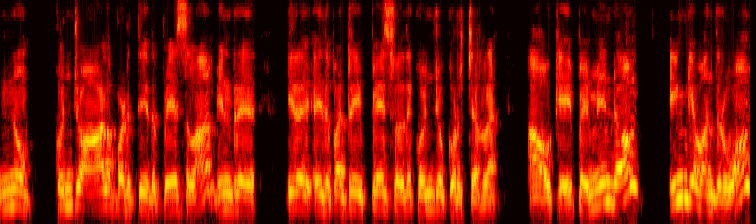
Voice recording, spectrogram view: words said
இன்னும் கொஞ்சம் ஆழப்படுத்தி இதை பேசலாம். இன்று இதை இதை பற்றி பேசுவது கொஞ்சம் குறைச்சிடுறேன். ஆ ஓகே. இப்ப மீண்டும் இங்க வந்துருவோம்.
